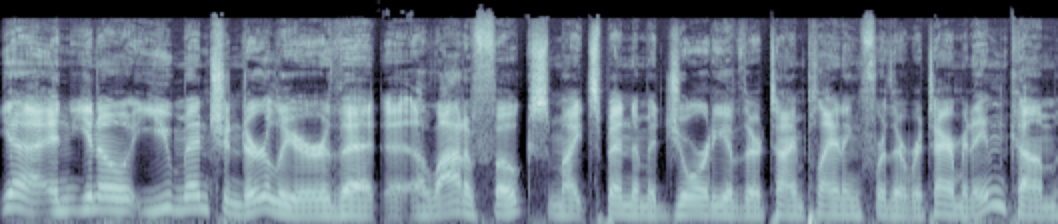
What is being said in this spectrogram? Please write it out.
Yeah, and you know, you mentioned earlier that a lot of folks might spend a majority of their time planning for their retirement income,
